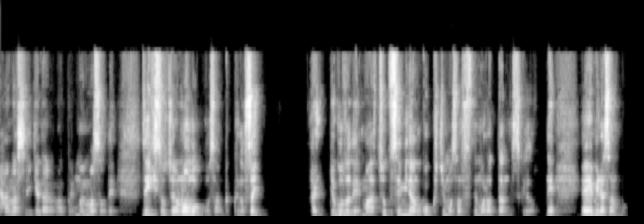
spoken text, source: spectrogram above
話していけたらなと思いますので、ぜひそちらの方もご参加ください。はい。ということで、まあ、ちょっとセミナーの告知もさせてもらったんですけど、ね、えー皆さんも、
